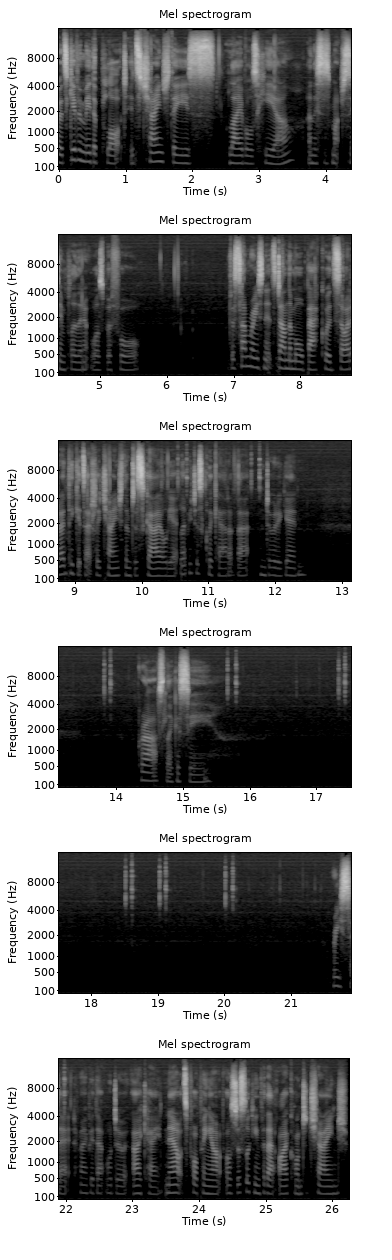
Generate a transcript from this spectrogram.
So it's given me the plot, it's changed these labels here, and this is much simpler than it was before. For some reason it's done them all backwards, so I don't think it's actually changed them to scale yet. Let me just click out of that and do it again. Graphs, legacy. Reset, maybe that will do it. Okay, now it's popping up. I was just looking for that icon to change.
